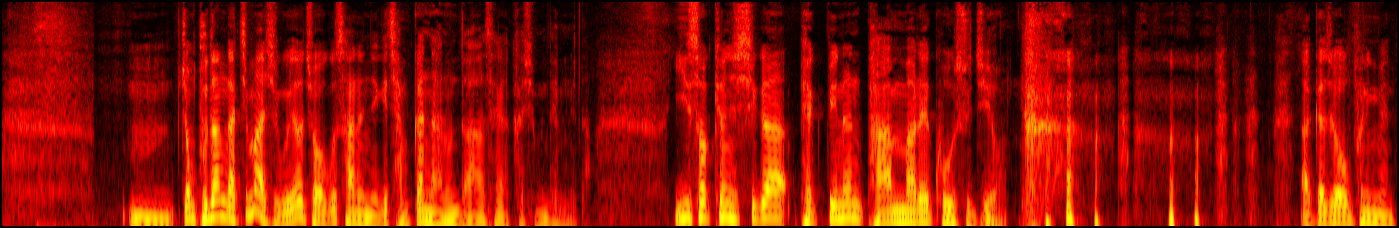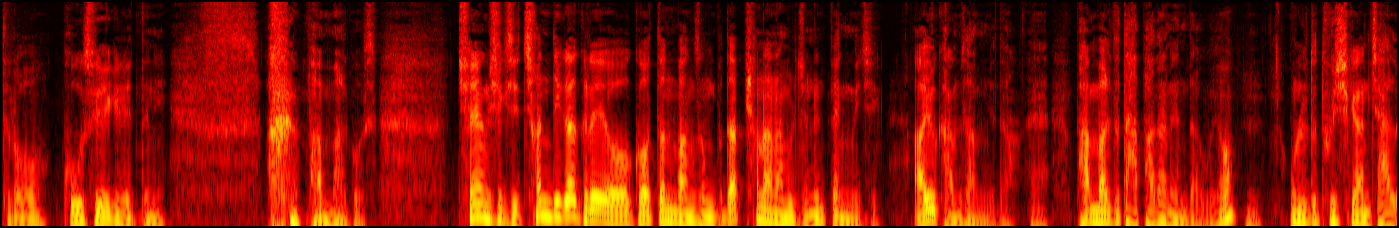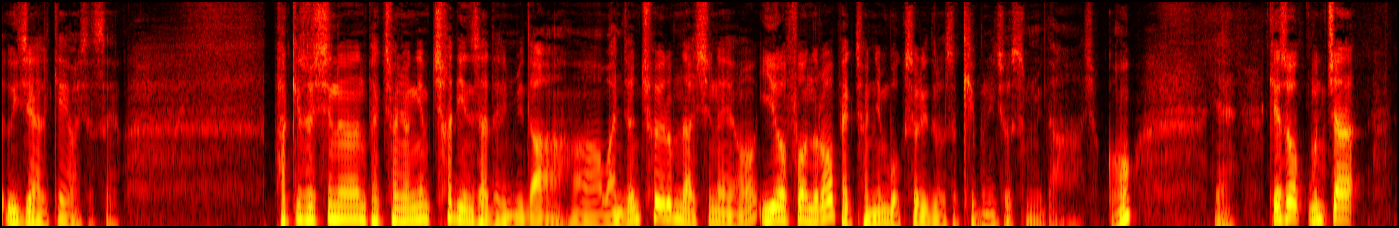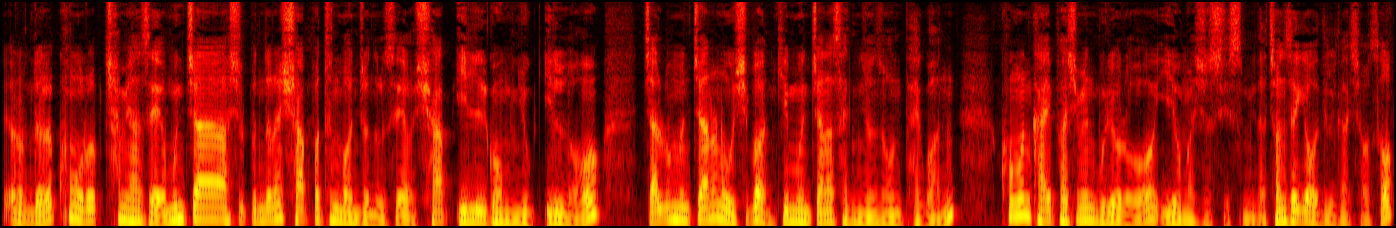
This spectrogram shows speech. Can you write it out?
음, 좀 부담 갖지 마시고요. 저하고 사는 얘기 잠깐 나눈다 생각하시면 됩니다. 이석현 씨가 백비는 반말의 고수지요. 아까 저 오프닝 멘트로 고수 얘기를 했더니 반말 고수. 최영식 씨, 천디가 그래요. 그 어떤 방송보다 편안함을 주는 백뮤직. 아유, 감사합니다. 네. 반말도 다 받아낸다고요. 음. 오늘도 두 시간 잘 의지할게요 하셨어요. 박기수 씨는 백천영님 첫 인사드립니다. 어, 완전 초여름 날씨네요. 이어폰으로 백천님 목소리 들어서 기분이 좋습니다. 하셨고, 예. 계속 문자 여러분들 콩으로 참여하세요. 문자 하실 분들은 샵 버튼 먼저 누르세요. 샵 1061로 짧은 문자는 50원, 긴 문자나 사진 전송은 100원. 콩은 가입하시면 무료로 이용하실 수 있습니다. 전 세계 어딜 가셔서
